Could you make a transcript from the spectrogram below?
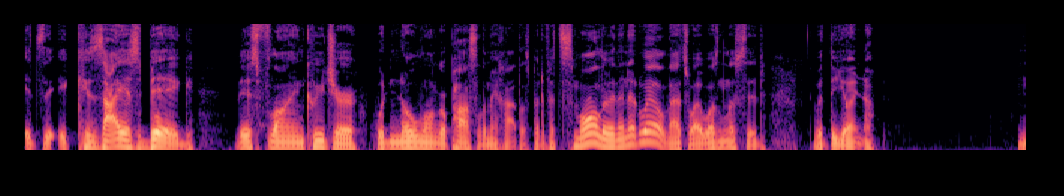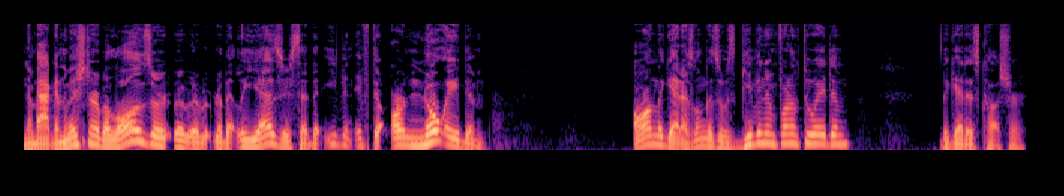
it's a kezias big this flying creature would no longer pass the mechatas. But if it's smaller, then it will. That's why it wasn't listed with the yoina. Now back in the Mishnah, Rabbi, Lozer, Rabbi Eliezer said that even if there are no Edim on the get, as long as it was given in front of two Edim, the get is kosher.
